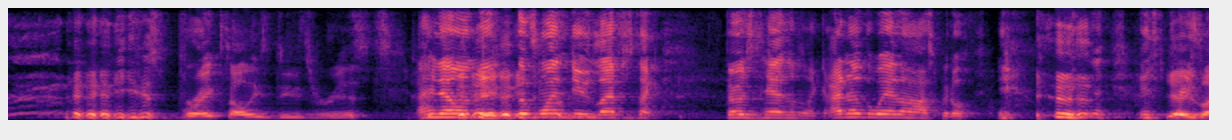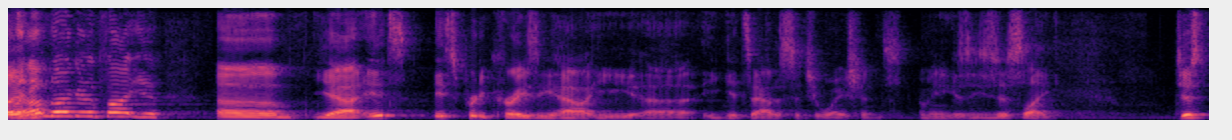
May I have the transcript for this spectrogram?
he just breaks all these dudes' wrists. I know, and the, the one dude left is like, throws his hands up, like, I know the way to the hospital. it's yeah, he's like. I'm not gonna fight you. Um, yeah, it's it's pretty crazy how he uh, he gets out of situations. I mean, because he's just like, just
